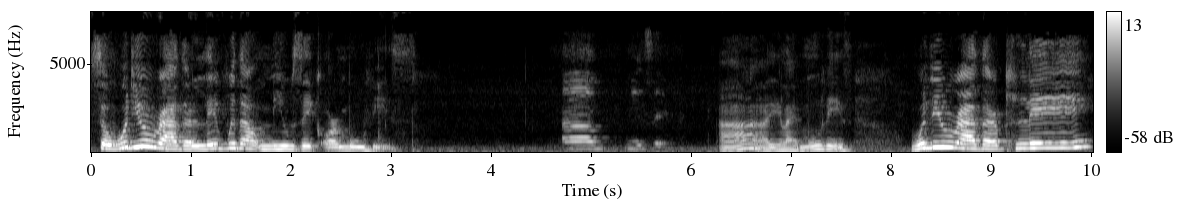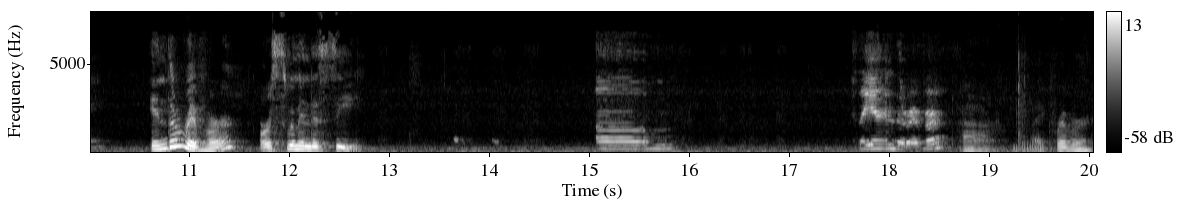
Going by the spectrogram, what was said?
So would you rather live without music or movies? Um, music. Ah, you like movies. Would you rather play in the river or swim in the sea? Um, play in the river. Ah, you like river.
